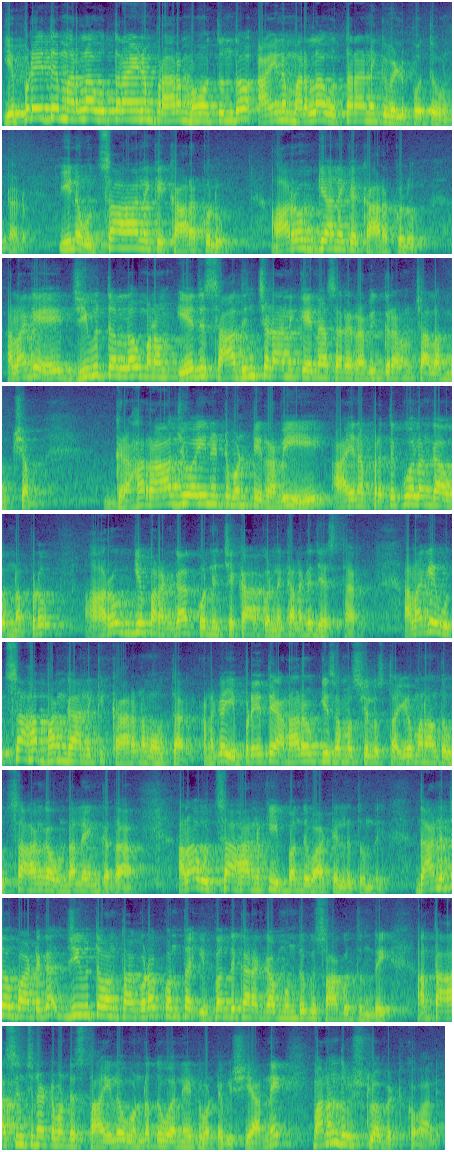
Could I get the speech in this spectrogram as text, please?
ఎప్పుడైతే మరలా ఉత్తరాయణం ప్రారంభమవుతుందో ఆయన మరలా ఉత్తరానికి వెళ్ళిపోతూ ఉంటాడు. ఈయన ఉత్సాహానికి కారకులు ఆరోగ్యానికి కారకులు. అలాగే జీవితంలో మనం ఏది సాధించడానికైనా సరే రవిగ్రహం చాలా ముఖ్యం. గ్రహరాజు అయినటువంటి రవి ఆయన ప్రతికూలంగా ఉన్నప్పుడు ఆరోగ్యపరంగా కొన్ని చికాకుల్ని కలగజేస్తారు. అలాగే ఉత్సాహ భంగానికి కారణమవుతారు. అనగా ఎప్పుడైతే అనారోగ్య సమస్యలు వస్తాయో మనం అంత ఉత్సాహంగా ఉండలేం కదా. అలా ఉత్సాహానికి ఇబ్బంది వాటిల్లుతుంది. దానితో పాటుగా జీవితం అంతా కూడా కొంత ఇబ్బందికరంగా ముందుకు సాగుతుంది. అంత ఆశించినటువంటి స్థాయిలో ఉండదు అనేటువంటి విషయాన్ని మనం దృష్టిలో పెట్టుకోవాలి.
